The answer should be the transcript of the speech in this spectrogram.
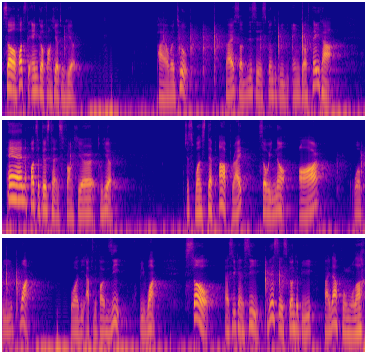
so what's the angle from here to here? Pi over 2, right? So this is going to be the angle theta. And what's the distance from here to here? Just one step up, right? So we know r will be 1, or the absolute value of z will be 1. So, as you can see, this is going to be by that formula,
